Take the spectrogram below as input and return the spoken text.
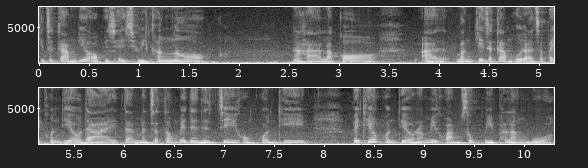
กิจกรรมที่ออกไปใช้ชีวิตข้างนอกนะคะ แล้วก็ บางกิจกรรมคุณอาจจะไปคนเดียวได้ แต่มันจะต้องเป็น energy ของคนที่ไปเที่ยวคนเดียวแล้วมีความสุขมีพลังบวก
